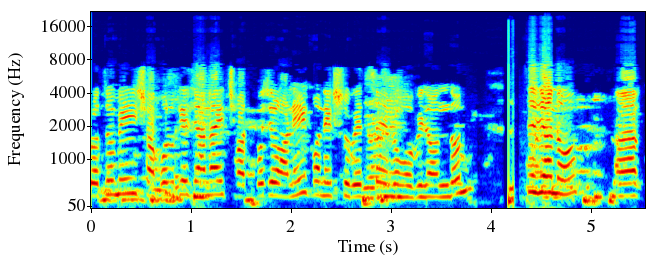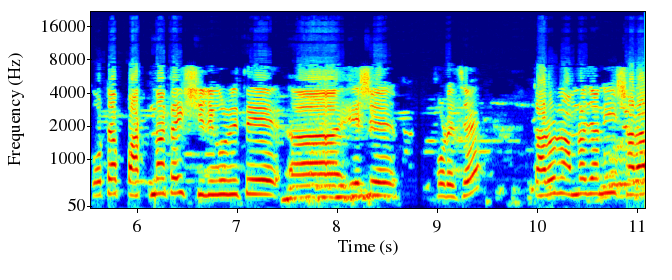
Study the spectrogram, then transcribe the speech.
প্রথমেই সকলকে জানাই ছট পুজোর অনেক অনেক শুভেচ্ছা এবং অভিনন্দন। যেন গোটা পাটনাটাই শিলিগুড়িতে এসে পড়েছে। কারণ আমরা জানি সারা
